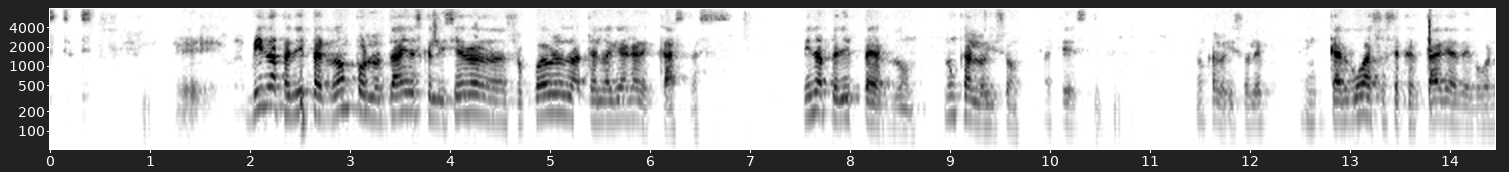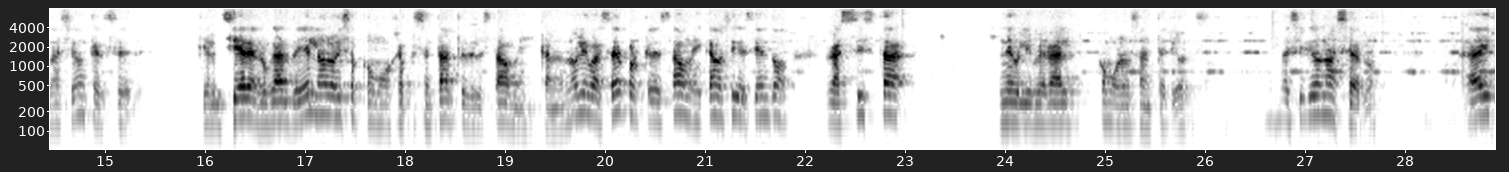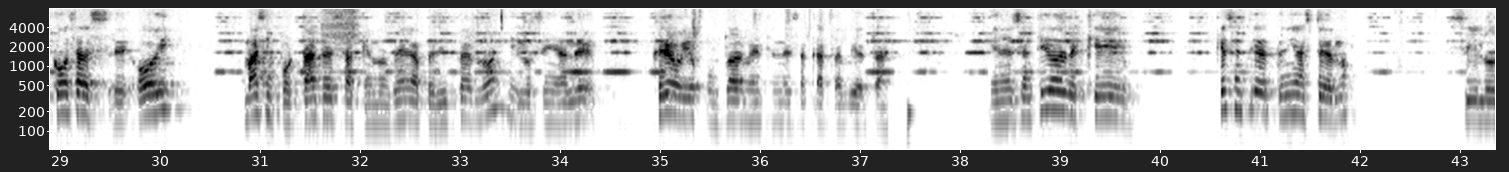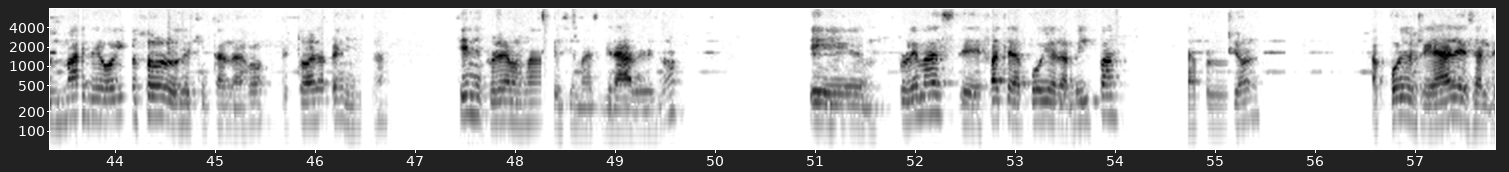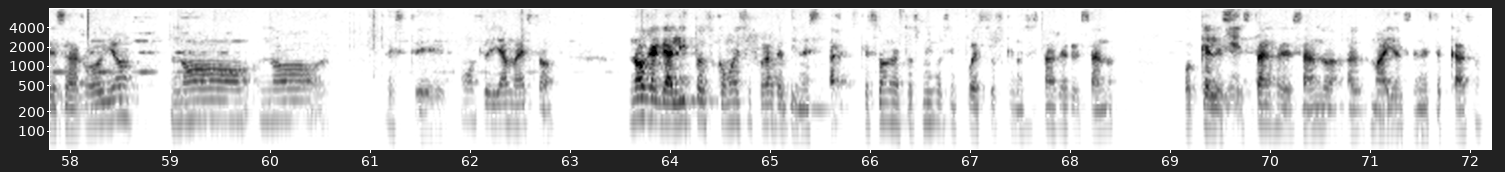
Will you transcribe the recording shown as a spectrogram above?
eh, vino a pedir perdón por los daños que le hicieron a nuestro pueblo durante la guerra de castas. Vino a pedir perdón. Nunca lo hizo, hay que decir. Nunca lo hizo. Le encargó a su secretaria de gobernación que, se, que lo hiciera en lugar de él. No lo hizo como representante del Estado mexicano. No lo iba a hacer porque el Estado mexicano sigue siendo racista neoliberal como los anteriores. Decidió no hacerlo. Hay cosas eh, hoy más importante es a que nos venga a pedir perdón y lo señalé, creo yo, puntualmente en esa carta abierta, en el sentido de que, ¿qué sentido tenía hacerlo? Si los más de hoy, no solo los de Quintana Roo, de toda la península, tienen problemas más y más graves, ¿no? Eh, problemas de falta de apoyo a la milpa, a la producción, apoyos reales al desarrollo, no, no este, ¿cómo se llama esto? no regalitos como esos fuera del bienestar, que son nuestros mismos impuestos que nos están regresando o que les están regresando a los mayas en este caso.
